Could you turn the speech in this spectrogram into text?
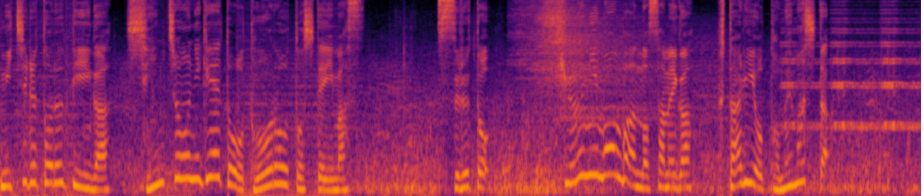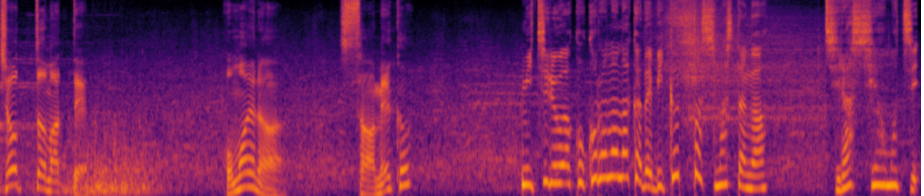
ミチルとルピーが慎重にゲートを通ろうとしています。すると急に門番のサメが2人を止めました。ちょっと待って。お前らサメか？ミチルは心の中でビクッとしましたがチラシを持ち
